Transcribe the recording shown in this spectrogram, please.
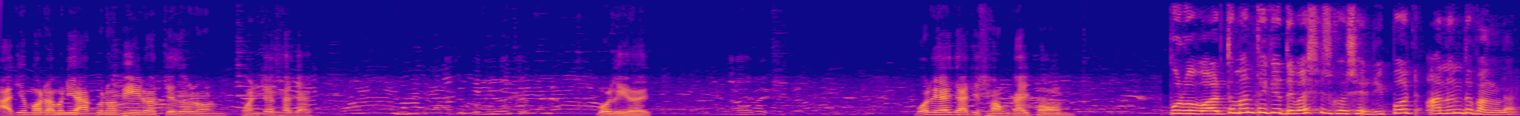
আজকে মোটামুটি এখনও ভিড় হচ্ছে ধরুন পঞ্চাশ হাজার। বলি হয়েছে। বলি হয়েছে আজকে সংখ্যায় কম। পূর্ব বর্ধমান থেকে দেবাশিস ঘোষের রিপোর্ট আনন্দ বাংলা।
